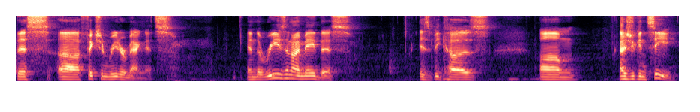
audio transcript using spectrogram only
this uh, fiction reader magnets. And the reason I made this is because, um, as you can see,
